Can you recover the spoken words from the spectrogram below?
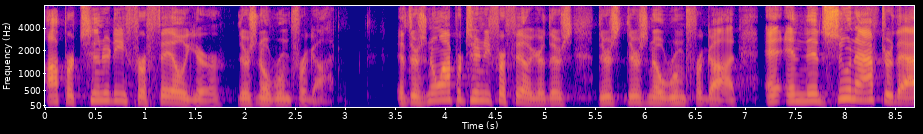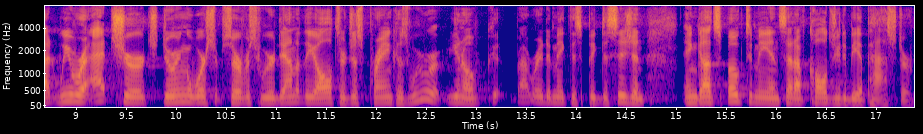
opportunity for failure, there's no room for God. If there's no opportunity for failure, there's, there's, there's no room for God. And, and then soon after that, we were at church during a worship service. We were down at the altar just praying because we were, you know, about ready to make this big decision. And God spoke to me and said, I've called you to be a pastor.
